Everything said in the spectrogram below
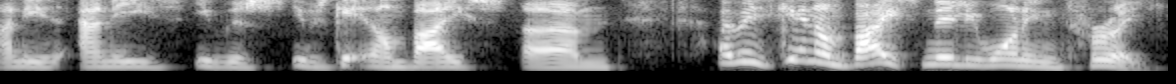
and he's and he's he was he was getting on base. Um, I mean, he's getting on base nearly one in three.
